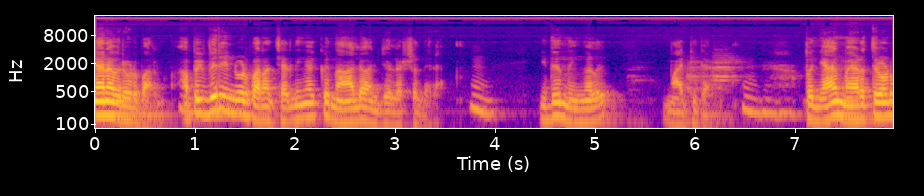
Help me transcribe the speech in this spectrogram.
ഞാൻ അവരോട് പറഞ്ഞു അപ്പോൾ ഇവർ എന്നോട് പറഞ്ഞു വെച്ചാൽ നിങ്ങൾക്ക് നാലോ അഞ്ചോ ലക്ഷം തരാം ഇത് നിങ്ങൾ മാറ്റി തരണം. അപ്പോൾ ഞാൻ മേഡത്തിനോട്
